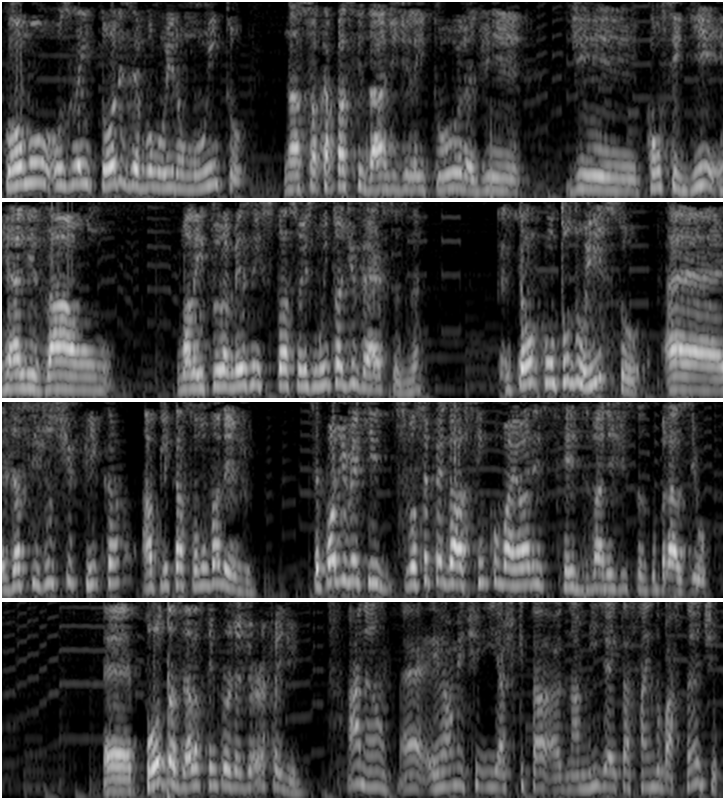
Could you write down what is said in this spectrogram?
como os leitores evoluíram muito na sua capacidade de leitura, de, de conseguir realizar um, uma leitura mesmo em situações muito adversas, né? Então, com tudo isso, é, já se justifica a aplicação no varejo. Você pode ver que se você pegar as cinco maiores redes varejistas do Brasil, é, todas elas têm projeto de RFID. Ah, não. É, eu realmente e acho que tá, na mídia aí tá saindo bastante.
